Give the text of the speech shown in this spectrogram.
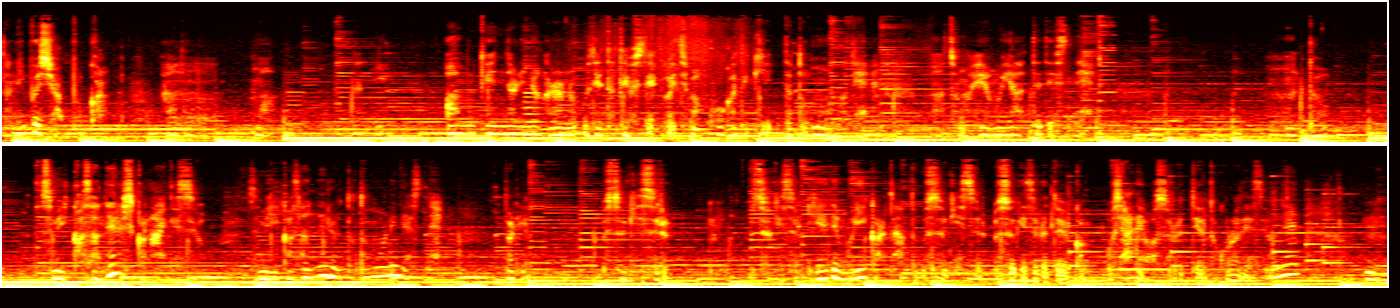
何プッシュアップか。あのまあ何アーム系になりながらの腕立て伏せが一番効果的だと思うので、まあ、その辺をやってですね積み重ねるしかないですよ。積み重ねるとともにですねやっぱり薄着する。薄着する。家でもいいからちゃんと薄着する。薄着するというかおしゃれをするっていうところですよね。うん。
